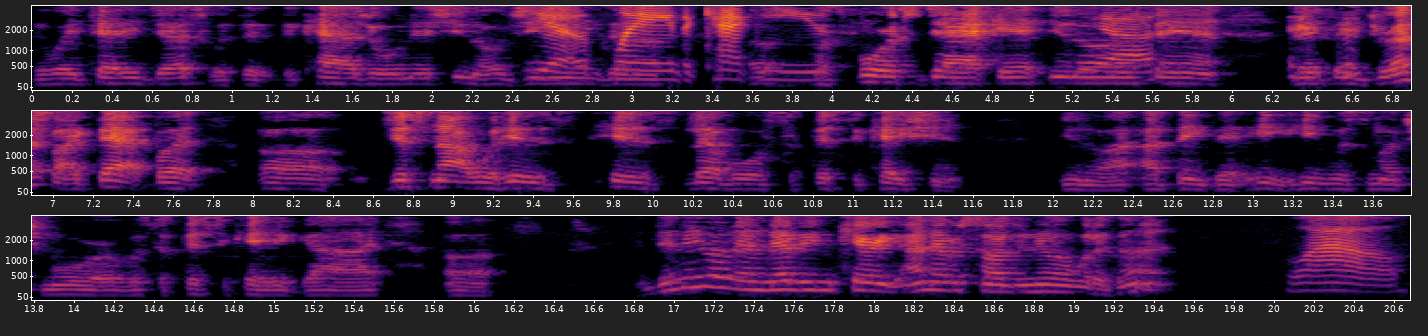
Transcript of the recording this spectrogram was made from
the way Teddy dressed with the, the casualness, you know, jeans yeah, plain a, the khakis, a, a, sports jacket, you know yeah. what I'm saying? They, they dress like that, but uh, just not with his his level of sophistication. You know, I, I, think that he he was much more of a sophisticated guy. Uh, Danilo never even carried. I never saw Danilo with a gun. Wow.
